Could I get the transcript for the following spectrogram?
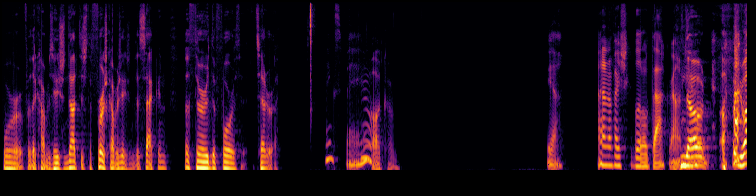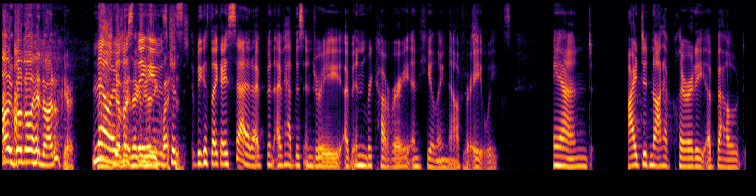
for for the conversation, not just the first conversation, the second, the third, the fourth, etc. Thanks, Faye. You're welcome. Yeah. I don't know if I should give a little background. No, oh, you want to go? Go ahead. No, I don't care. No, I was just never hear any thinking because because like I said, I've been I've had this injury. I've been in recovery and healing now for Yes. eight weeks, and I did not have clarity about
